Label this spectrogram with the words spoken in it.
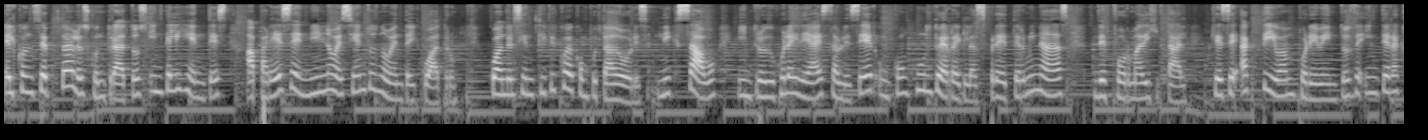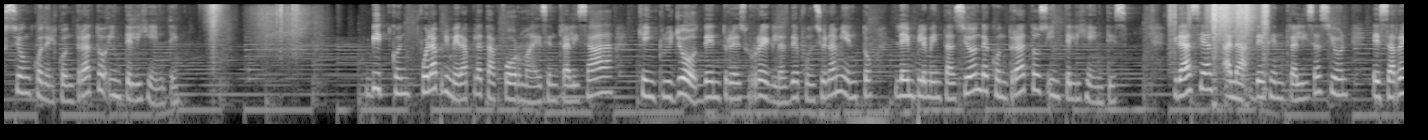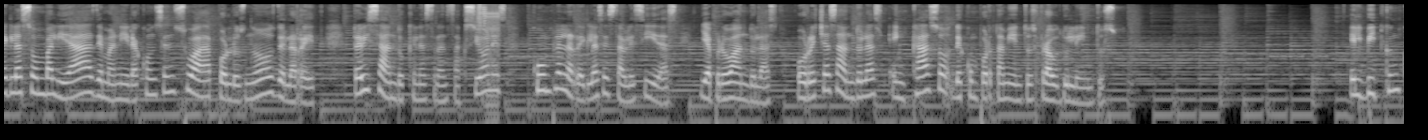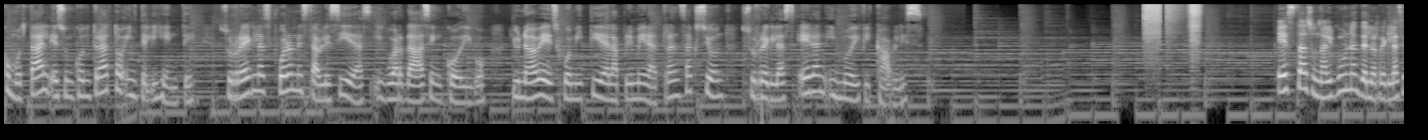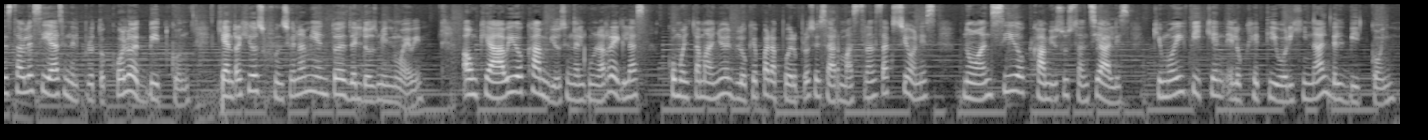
El concepto de los contratos inteligentes aparece en 1994, cuando el científico de computadores Nick Szabo introdujo la idea de establecer un conjunto de reglas predeterminadas de forma digital que se activan por eventos de interacción con el contrato inteligente. Bitcoin fue la primera plataforma descentralizada que incluyó dentro de sus reglas de funcionamiento la implementación de contratos inteligentes. Gracias a la descentralización, estas reglas son validadas de manera consensuada por los nodos de la red, revisando que las transacciones cumplan las reglas establecidas y aprobándolas o rechazándolas en caso de comportamientos fraudulentos. El Bitcoin como tal es un contrato inteligente. Sus reglas fueron establecidas y guardadas en código, y una vez fue emitida la primera transacción, sus reglas eran inmodificables. Estas son algunas de las reglas establecidas en el protocolo de Bitcoin que han regido su funcionamiento desde el 2009. Aunque ha habido cambios en algunas reglas, como el tamaño del bloque para poder procesar más transacciones, no han sido cambios sustanciales que modifiquen el objetivo original del Bitcoin.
